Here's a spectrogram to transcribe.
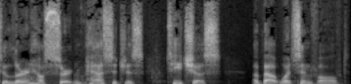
to learn how certain passages teach us about what's involved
